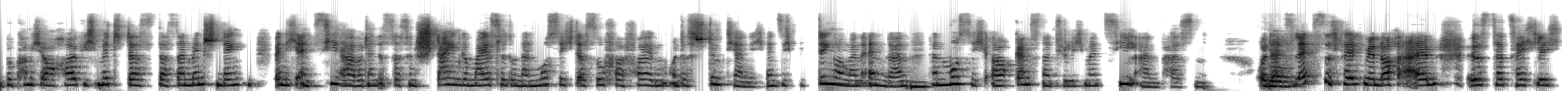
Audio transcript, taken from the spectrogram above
bekomme ich auch häufig mit, dass, dass dann Menschen denken, wenn ich ein Ziel habe, dann ist das in Stein gemeißelt und dann muss ich das so verfolgen. Und das stimmt ja nicht. Wenn sich Bedingungen ändern, mhm. dann muss ich auch ganz natürlich mein Ziel anpassen. Und ja. als letztes fällt mir noch ein, ist tatsächlich,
